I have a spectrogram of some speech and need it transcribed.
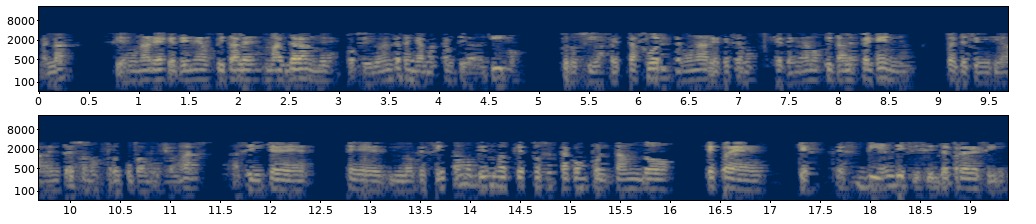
¿verdad? Si es un área que tiene hospitales más grandes, posiblemente tenga más cantidad de equipos, pero si afecta fuerte en un área que, que tengan hospitales pequeños, pues definitivamente eso nos preocupa mucho más. Así que eh, lo que sí estamos viendo es que esto se está comportando, que pues, que es bien difícil de predecir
